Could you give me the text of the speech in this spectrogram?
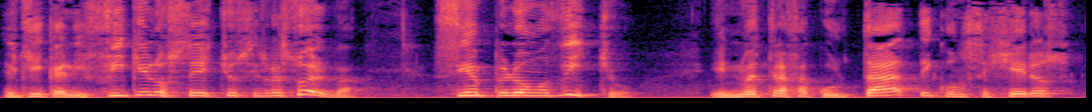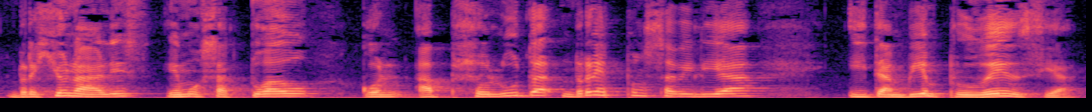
el que califique los hechos y resuelva. Siempre lo hemos dicho, en nuestra facultad de consejeros regionales hemos actuado con absoluta responsabilidad y también prudencia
